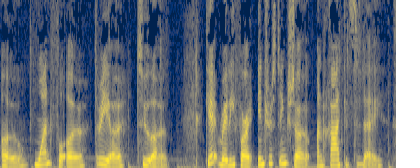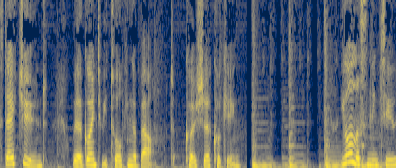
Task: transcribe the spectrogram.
140 3020. Get ready for an interesting show on Hi Kids today. Stay tuned. We are going to be talking about kosher cooking. You're listening to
